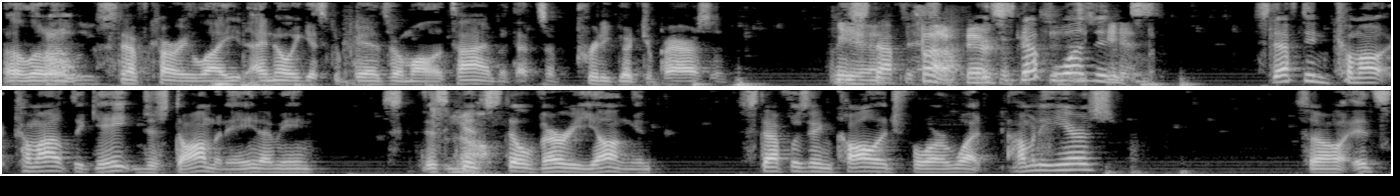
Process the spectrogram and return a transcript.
a little Steph Curry light. I know he gets compared to him all the time, but that's a pretty good comparison. I mean, yeah, Steph, Steph wasn't. Steph didn't come out come out the gate and just dominate. I mean, this kid's no. still very young, and Steph was in college for what? How many years? So it's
